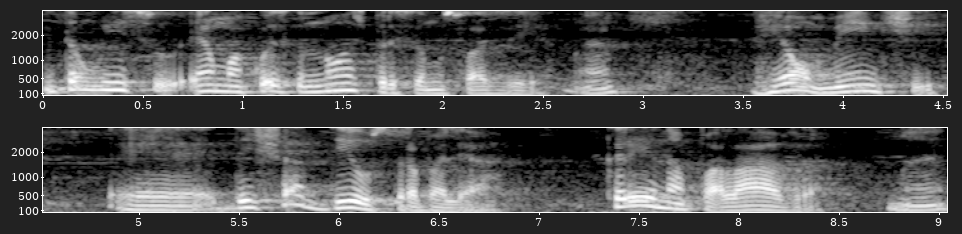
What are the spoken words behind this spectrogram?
Então, isso é uma coisa que nós precisamos fazer. Né? Realmente, é, deixar Deus trabalhar, crer na palavra, né?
